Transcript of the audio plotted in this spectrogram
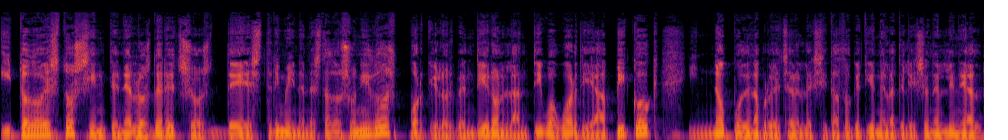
Y todo esto sin tener los derechos de streaming en Estados Unidos porque los vendieron la antigua guardia a Peacock y no pueden aprovechar el exitazo que tiene la televisión en lineal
